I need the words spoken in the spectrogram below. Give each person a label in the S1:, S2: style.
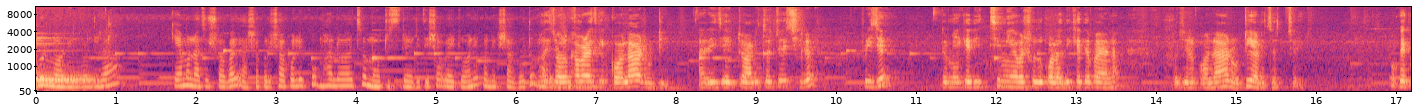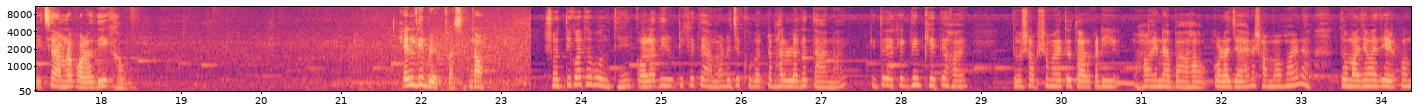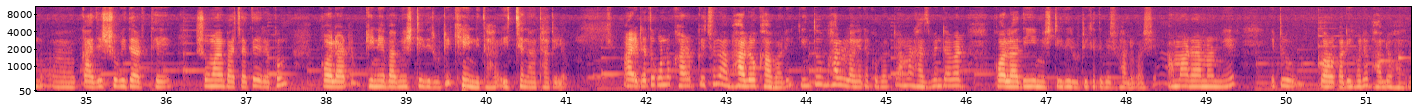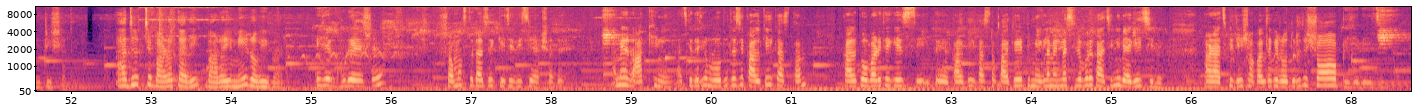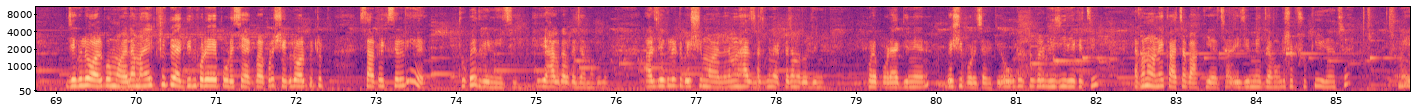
S1: Good morning বন্ধুরা। কেমন আছো সবাই? আশা করি সকলে খুব ভালো আছো। মোটিস ডায়েরিতে সবাইকে অনেক অনেক স্বাগত। ভালো
S2: জল খাবার আজকে কলা আর রুটি। আর এই যে একটু আলু চচ্চড়ি ছিল ফ্রিজে তো মেয়েকে দিচ্ছি। মেয়ে আবার শুধু কলা দিয়ে খেতে পারে না। ওই জন্য কলা আর রুটি আলু চচ্চড়ি। ওকে দিচ্ছি আমরা কলা দিয়েই খাব। হেলদি ব্রেকফাস্ট নাও।
S1: সত্যি কথা বলতে কলা দিয়ে রুটি খেতে আমারও যে খুব একটা ভালো লাগে তা নয়। কিন্তু এক একদিন খেতে হয়। তো সব সময় তো তরকারি হয় না বা করা যায় না, সম্ভব হয় না। তো মাঝে মাঝে এরকম কাজের সুবিধার্থে সময় বাঁচাতে এরকম কলার কিনে বা মিষ্টি রুটি খেয়ে নিতে হয়, ইচ্ছে না থাকলেও। আর এটা তো কোনো খারাপ কিছু না, ভালো খাবারই। কিন্তু ভালো লাগে না খুব একটা। আমার হাজব্যান্ড আবার কলা দিয়ে, মিষ্টি দিয়ে রুটি খেতে বেশ ভালোবাসে। আমার আর আমার মেয়ের একটু তরকারি হলে ভালো হয় রুটির সাথে। আজ হচ্ছে বারো তারিখ, বারোই মে, রবিবার।
S2: এই যে ঘুরে এসে সমস্তটা আছে কেচে দিয়েছি একসাথে। আমি আর রাখিনি। আজকে দেখলাম রোদ উঠেছে, কালকেই কাচতাম। কালকে ও বাড়ি থেকে এসেছি। কালকেই কাচতাম। কালকে একটু মেঘলা মেঘলা ছিল বলে কাচিনি, ব্যাগেই ছিল। আর আজকে যেই সকাল থেকে রোদ উঠেছে, সব ভিজে দিয়েছি। যেগুলো অল্প ময়লা মানে একটু একদিন করে পড়েছে, একবার করে, সেগুলো অল্প একটু সার্ফ এক্সেল দিয়ে ধুপে ধুয়ে নিয়েছি, এই যে হালকা হালকা জামাগুলো। আর যেগুলো একটু বেশি ময়লা, যেমন হাজব্যান্ড একটা জামা দুদিন করে পরে, একদিনে বেশি পড়েছে আর কি। ওগুলো একটু করে ভিজিয়ে রেখেছি। এখন অনেক কাঁচা বাকি আছে। আর এই যে মেয়ের জামাগুলো সব শুকিয়ে গেছে।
